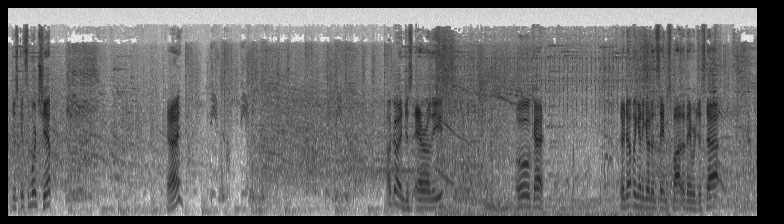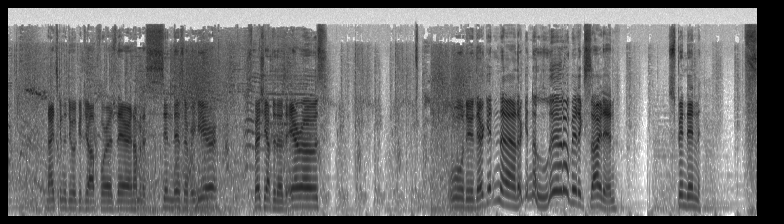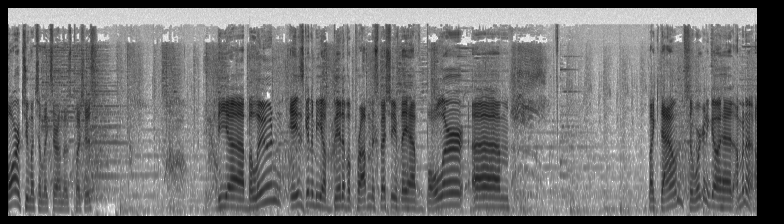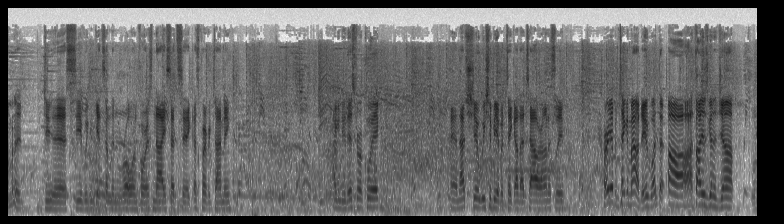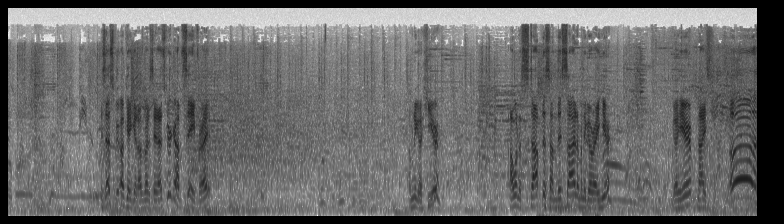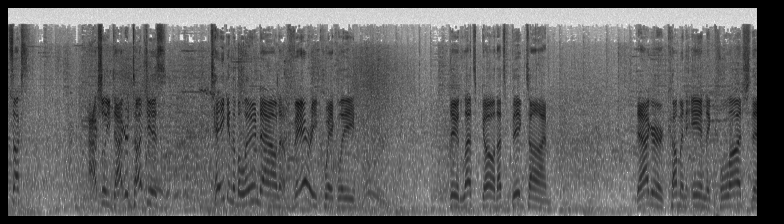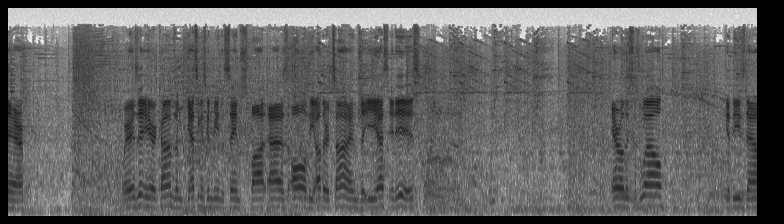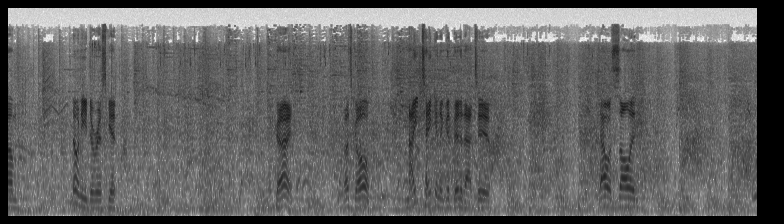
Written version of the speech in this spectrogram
Just get some more chip. Okay. I'll go ahead and just arrow these. Okay. They're definitely going to go to the same spot that they were just at. Knight's going to do a good job for us there, and I'm going to send this over here, especially after those arrows. Oh, dude, they're getting uh, they're getting a little bit excited, spending far too much elixir on those pushes. The uh, balloon is going to be a bit of a problem, especially if they have bowler um, like down. So we're going to go ahead. I'm gonna I'm gonna do this. See if we can get something rolling for us. Nice. That's sick. That's perfect timing. I can do this real quick. And that should we should be able to take out that tower, honestly. Hurry up and take him out, dude. What the? Oh, I thought he was gonna jump. Is that spear? Okay, good. I was about to say that spear got safe, right? I'm gonna go here. I want to stop this on this side. I'm gonna go right here. Go here. Nice. Oh, that sucks. Actually, Dagger Duchess taking the balloon down very quickly. Dude, let's go. That's big time. Dagger coming in the clutch there. Where is it? Here it comes. I'm guessing it's going to be in the same spot as all the other times. Yes, it is. Arrow this as well. Get these down. No need to risk it. Okay. Let's go. Knight taking a good bit of that too. That was solid.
